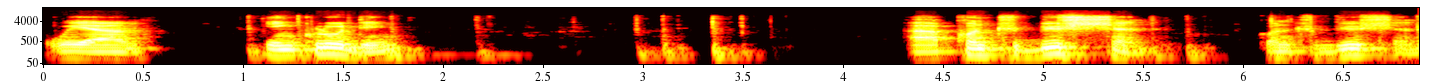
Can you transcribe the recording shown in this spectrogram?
we are including a contribution, contribution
